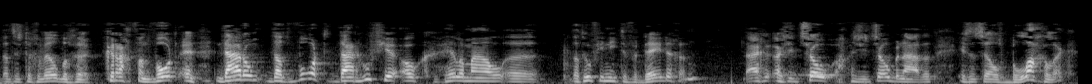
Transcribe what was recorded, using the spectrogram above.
dat is de geweldige kracht van het woord. En daarom, dat woord, daar hoef je ook helemaal, uh, dat hoef je niet te verdedigen. Eigenlijk, als je het zo, als je het zo benadert, is het zelfs belachelijk.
